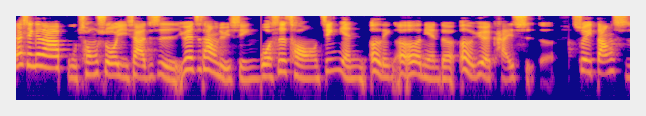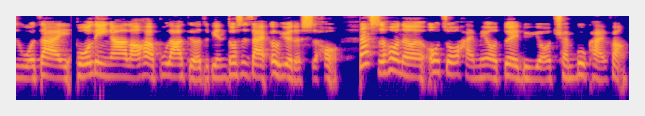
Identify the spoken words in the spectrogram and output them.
那先跟大家补充说一下，就是因为这趟旅行我是从今年二零二二年的二月开始的，所以当时我在柏林啊，然后还有布拉格这边都是在二月的时候，那时候呢，欧洲还没有对旅游全部开放。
